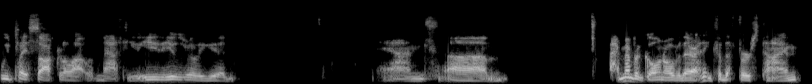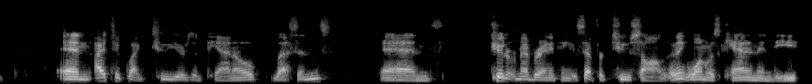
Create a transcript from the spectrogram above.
we play soccer a lot with Matthew. He he was really good. And um, I remember going over there. I think for the first time, and I took like two years of piano lessons, and couldn't remember anything except for two songs. I think one was Canon in D.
